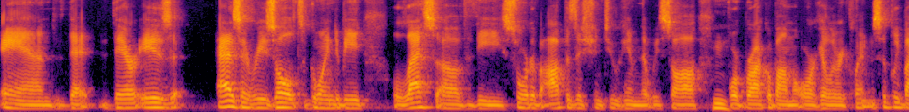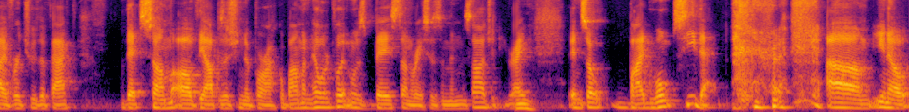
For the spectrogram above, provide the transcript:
and that there is as a result going to be less of the sort of opposition to him that we saw hmm. for Barack Obama or Hillary Clinton simply by virtue of the fact that some of the opposition to Barack Obama and Hillary Clinton was based on racism and misogyny, right? Mm. And so Biden won't see that. um, you know,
